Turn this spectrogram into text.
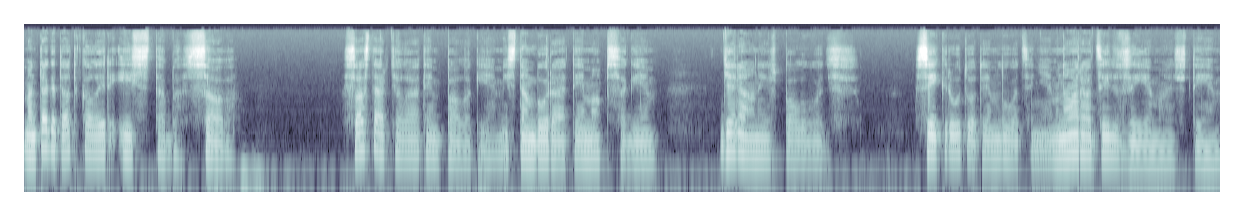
Man tagad atkal ir istaba sava. Sastārķelētiem palagiem, iztamburētiem apsagiem, ģerānijas palodzes, sīkrūtotiem lociņiem un ārā dziļu ziemais tiem.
